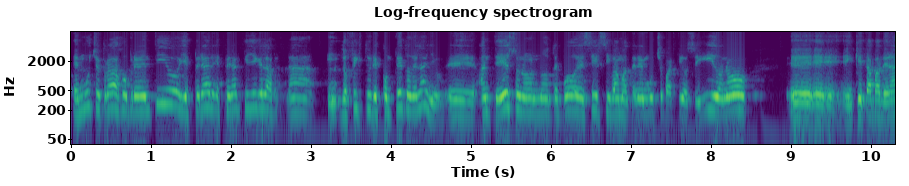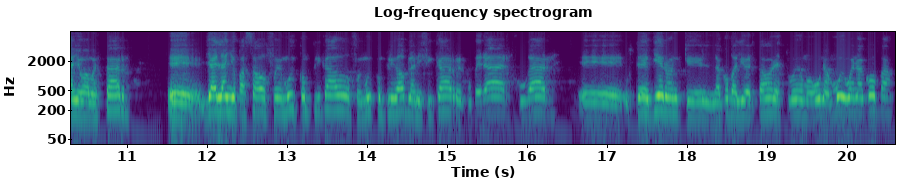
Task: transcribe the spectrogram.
es mucho trabajo preventivo y esperar, esperar que lleguen los fixtures completos del año. Eh, ante eso no, no, te puedo decir si vamos a tener muchos partidos seguidos o no, eh, en qué etapa del año vamos a estar. Eh, ya el año pasado fue muy complicado, fue muy complicado planificar, recuperar, jugar. Eh, ustedes vieron que en la Copa Libertadores tuvimos una muy buena copa,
